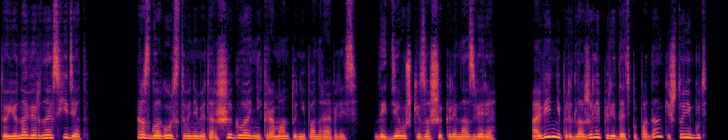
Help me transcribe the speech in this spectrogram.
то ее, наверное, съедят. Разглагольствования Метаршигла некроманту не понравились, да и девушки зашикали на зверя. А Винни предложили передать попаданке что-нибудь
